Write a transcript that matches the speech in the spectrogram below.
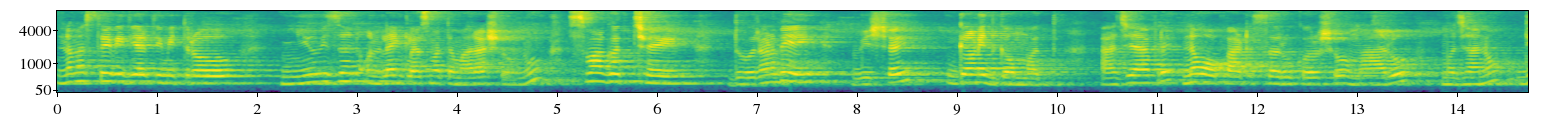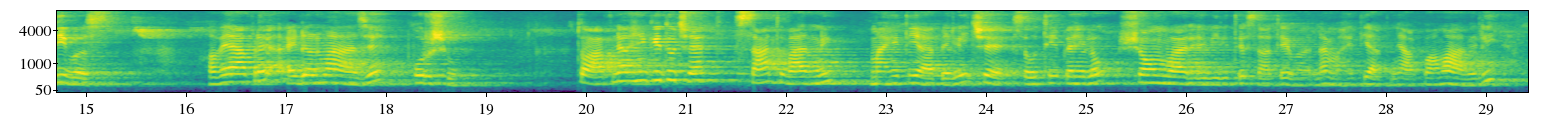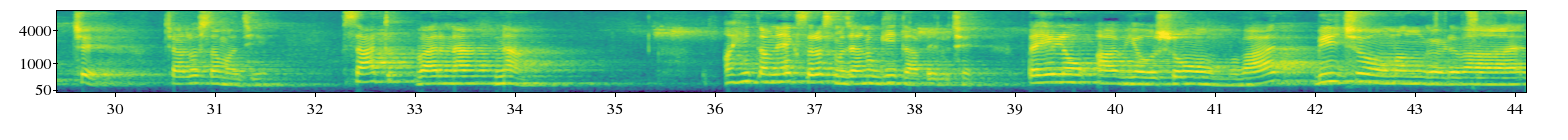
નમસ્તે વિદ્યાર્થી મિત્રો. ન્યૂ વિઝન ઓનલાઈન ક્લાસમાં તમારા સૌનું સ્વાગત છે. ધોરણ બે, વિષય ગણિત ગમત. આજે આપણે નવો પાઠ શરૂ કરશો, મારો મજાનો દિવસ. હવે આપણે આઈડલમાં આજે પૂરશું. તો આપને અહીં કીધું છે, સાત વારની માહિતી આપેલી છે. સૌથી પહેલો સોમવાર એવી રીતે સાતે વારના માહિતી આપને આપવામાં આવેલી છે. ચાલો સમજીએ. સાત વારના ના. અહીં તમને એક સરસ મજાનું ગીત આપેલું છે. પહેલો આવ્યો સોમવાર, બીજો મંગળવાર,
